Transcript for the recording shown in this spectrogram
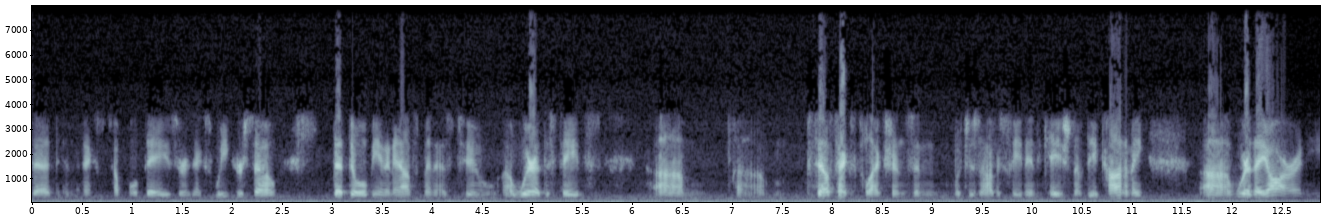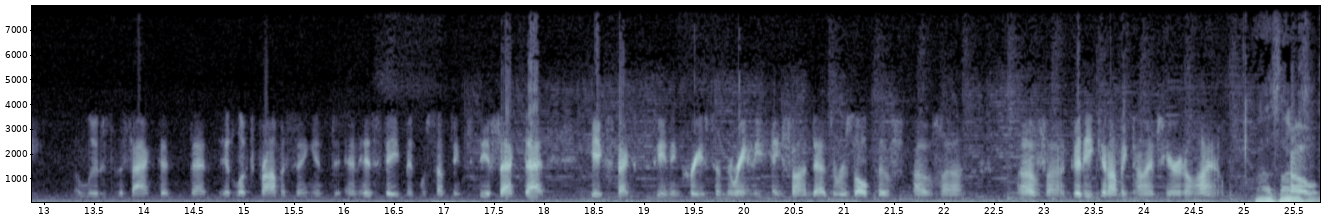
said in the next couple of days or next week or so that there will be an announcement as to uh, where the state's um, um, sales tax collections, and which is obviously an indication of the economy, uh, where they are. And he alluded to the fact that, that it looked promising, and, and his statement was something to the effect that he expects to see an increase in the rainy day fund as a result of of, uh, of uh, good economic times here in Ohio. Well, so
